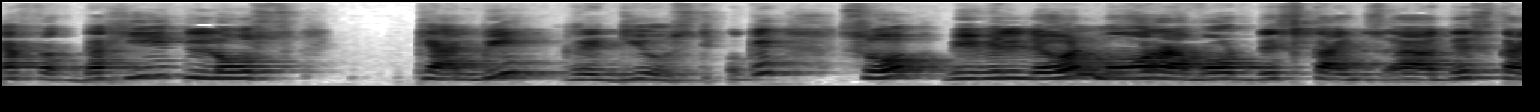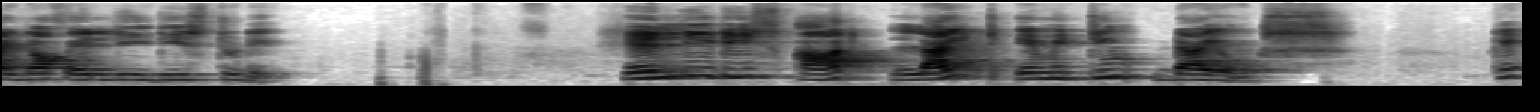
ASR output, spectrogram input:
effect the heat loss can be reduced okay? So we will learn more about this kinds uh, this kind of leds today. Leds are light emitting diodes okay?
